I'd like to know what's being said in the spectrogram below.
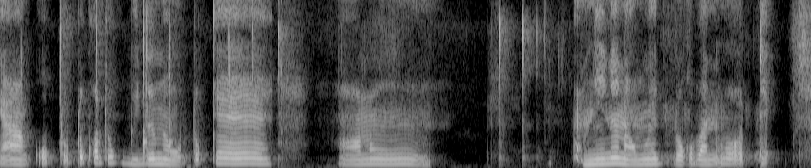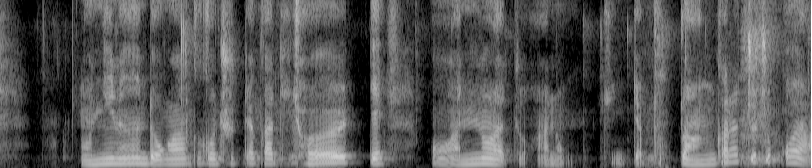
야, 꼭 똑똑하다고 믿으면 어떡해. 단호. 언니는 아무래도 너가 맞는 것 같아. 언니는 너가 그거 줄 때까지 절대 어, 안 놀아줘. 안 오. 진짜 북도 안 가르쳐 줄 거야.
